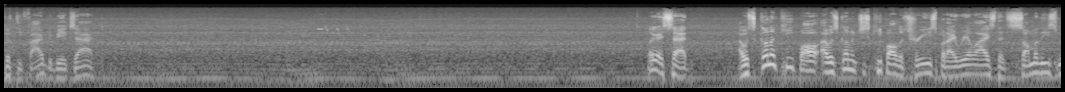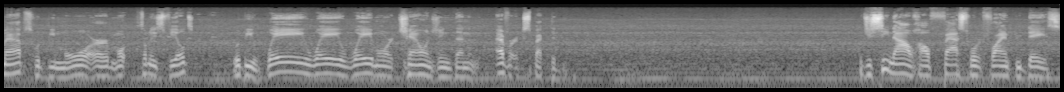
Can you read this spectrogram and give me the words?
Fifty-five to be exact. Like I said, I was gonna keep all. I was gonna just keep all the trees, but I realized that some of these maps would be more, or more, some of these fields would be way, way, way more challenging than ever expected. But you see now how fast we're flying through days.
